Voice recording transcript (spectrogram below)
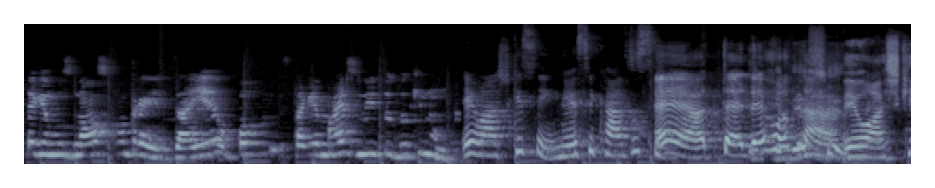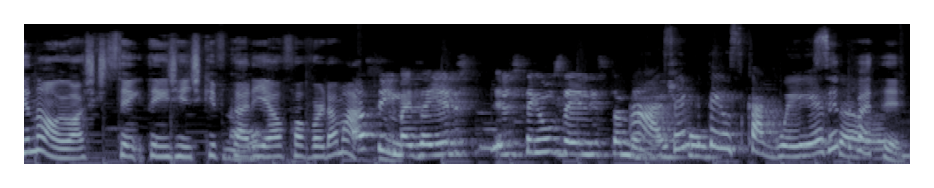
teríamos nós contra eles. Aí o povo estaria mais unido do que nunca. Eu acho que sim. Nesse caso, sim. É, até derrotar. Eu acho que não, eu acho que tem, tem gente que ficaria a favor da máquina. Assim, mas aí eles, eles teriam os eles também. Ah, mas, sempre tipo, tem os caguetas. Sempre vai ter.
